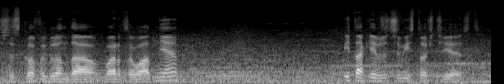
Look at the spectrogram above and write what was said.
Wszystko wygląda bardzo ładnie i takie w rzeczywistości jest.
